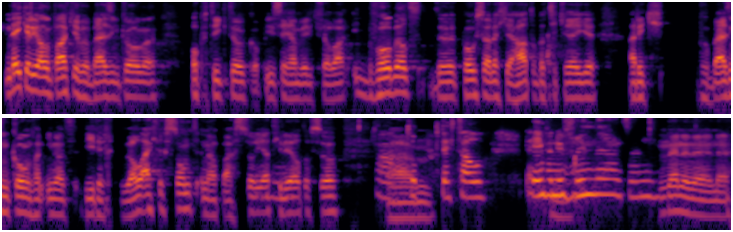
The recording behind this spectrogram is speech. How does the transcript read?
nee, ik heb je al een paar keer voorbij zien komen. Op TikTok, op Instagram, weet ik veel waar. Ik bijvoorbeeld, de post dat je had op had gekregen, had ik voorbij zien komen van iemand die er wel achter stond en op haar story had gedeeld of zo. Ah, top. Ehm. Ik dacht al bij een van uw vrienden. Nee, nee, nee, nee.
